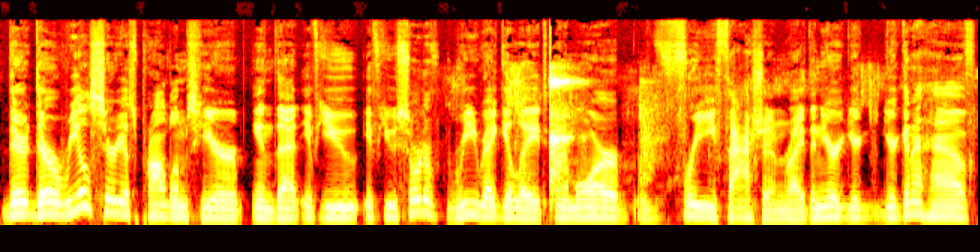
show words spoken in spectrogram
there there are real serious problems here in that if you if you sort of re-regulate in a more free fashion, right, then you're you're you're gonna have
